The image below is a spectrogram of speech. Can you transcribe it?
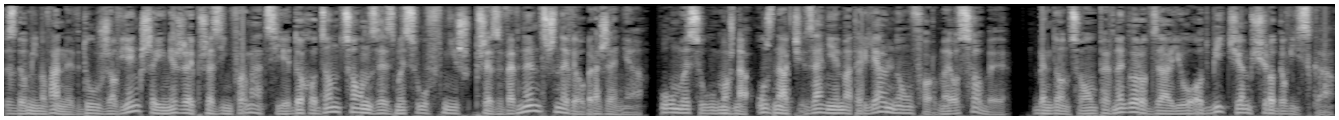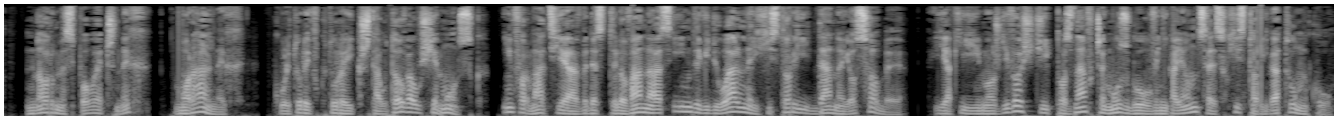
zdominowany w dużo większej mierze przez informację dochodzącą ze zmysłów niż przez wewnętrzne wyobrażenia. Umysł można uznać za niematerialną formę osoby, będącą pewnego rodzaju odbiciem środowiska, norm społecznych, moralnych, kultury, w której kształtował się mózg. Informacja wydestylowana z indywidualnej historii danej osoby, jak i możliwości poznawcze mózgu wynikające z historii gatunku,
